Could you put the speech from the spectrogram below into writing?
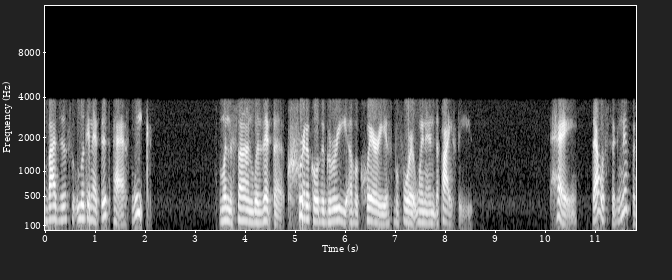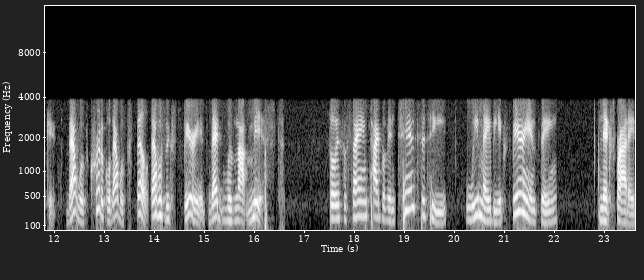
by just looking at this past week when the sun was at the critical degree of Aquarius before it went into Pisces. Hey, that was significant. That was critical. That was felt. That was experienced. That was not missed. So it's the same type of intensity we may be experiencing next Friday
